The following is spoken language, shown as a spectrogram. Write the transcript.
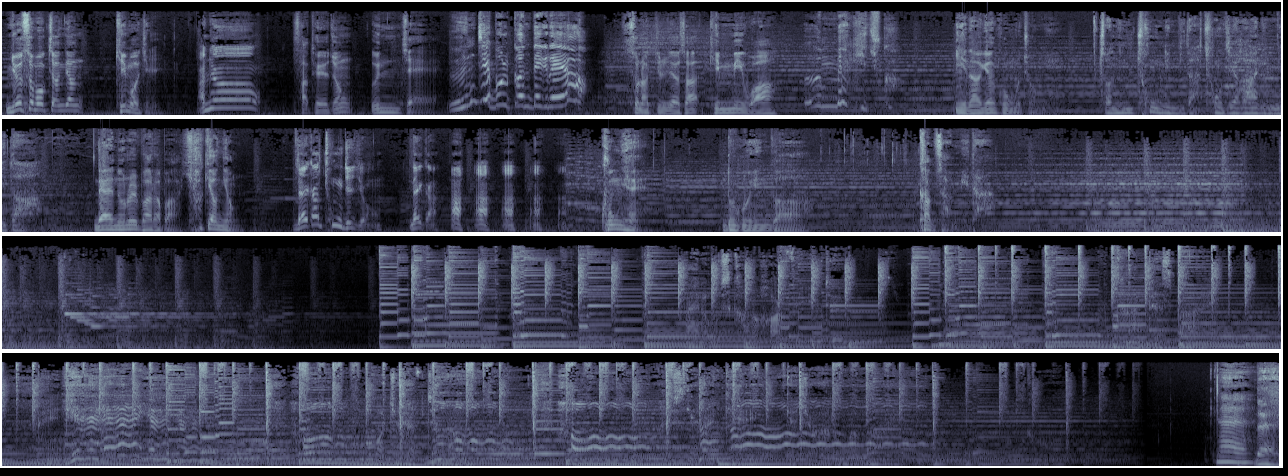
뉴스목 장장 김호질, 안녕. 사퇴요정 은재, 언제 볼 건데 그래요? 순학질 여사 김미화, 음매 기주가. 이낙연 국무총리. 저는 총리입니다. 총재가 아닙니다. 내 눈을 바라봐 혀경영. 내가 총재죠. 내가 아, 궁해 누구인가 감사합니다.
